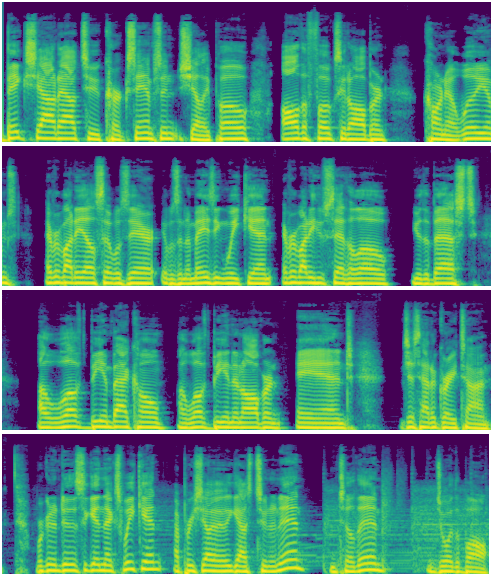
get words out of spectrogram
Big shout out to Kirk Sampson, Shelly Poe, all the folks at Auburn, Carnell Williams, everybody else that was there. It was an amazing weekend. Everybody who said hello, you're the best. I loved being back home. I loved being in Auburn. And just had a great time. We're going to do this again next weekend. I appreciate all you guys tuning in. Until then, enjoy the ball.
